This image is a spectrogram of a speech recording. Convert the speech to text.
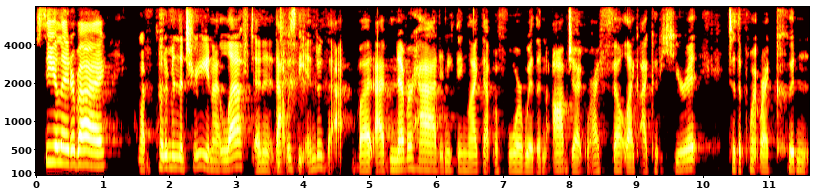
See you later. Bye. And I put them in the tree and I left and it, that was the end of that. But I've never had anything like that before with an object where I felt like I could hear it to the point where I couldn't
